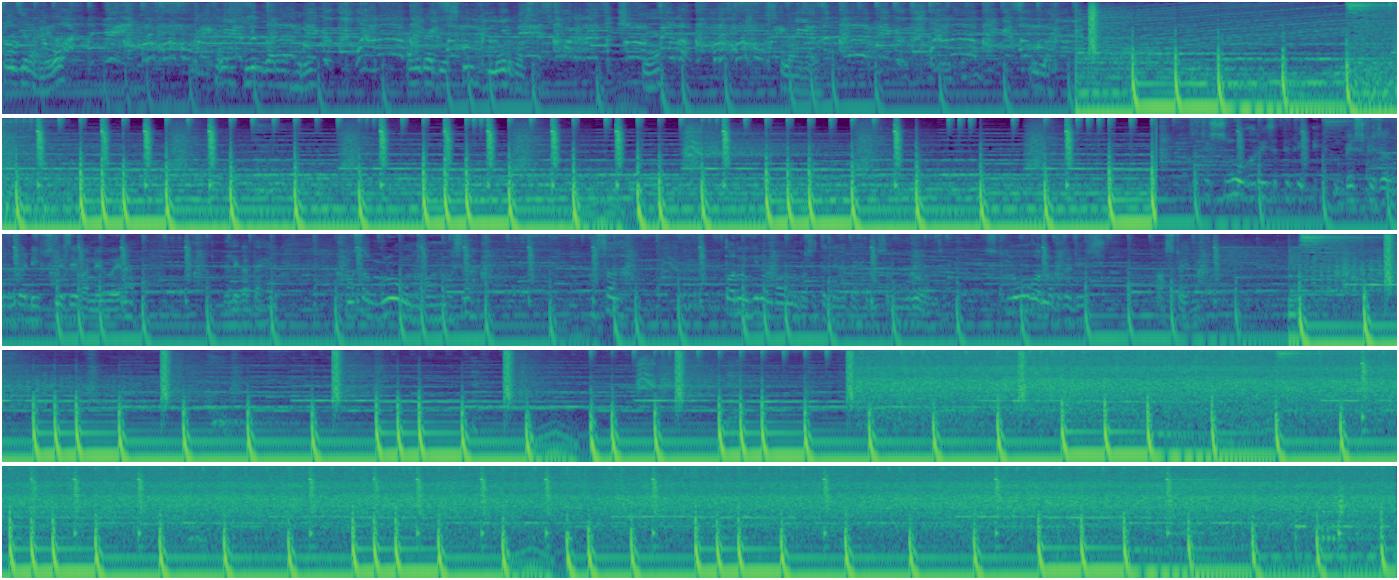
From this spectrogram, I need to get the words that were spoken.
यसले चाहिँ एउटा फ्लिप गर्दाखेरि अलिकति यसको लोड पर्छ यहाँ यसको लागि। बेस्ट रिजल्ट दिन्छ डिप्सले चाहिँ भनेको होइन। त्यसले गर्दाखेरि मसल ग्रो हुन पाउनुपर्छ। मसल तन्किन पाउनुपर्छ त्यसले गर्दाखेरि मसल ग्रो हुन्छ। स्लो गर्नुपर्छ डिप्स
